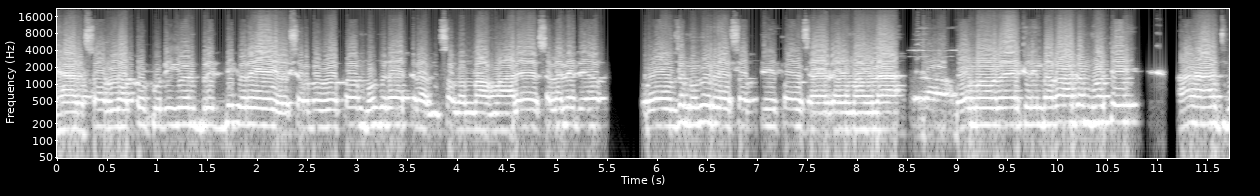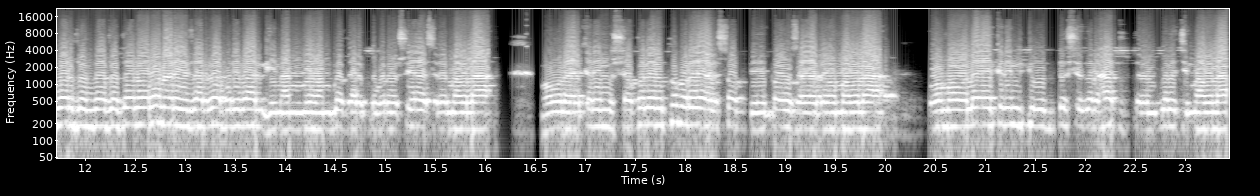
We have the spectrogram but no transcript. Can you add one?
ইহার সব লক্ষ কোটি গুণ বৃদ্ধি করে সর্বপ্রথম হুজুর সাল্লাল্লাহু আলাইহি ওয়াসাল্লামের রোজ মুজুরে সবটি পৌঁছায় দাও মাওলা ও মাওলা করিম বাবা আদম হতে আজ পর্যন্ত যত নর নারী যারা পরিবার ইমান নিয়ে অন্ধকার আছে রে মাওলা মাওলা করিম সকলের খবরে সবটি পৌঁছায় দাও মাওলা ও মাওলা করিম কি উদ্দেশ্য করে হাত উত্তোলন করেছি মাওলা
